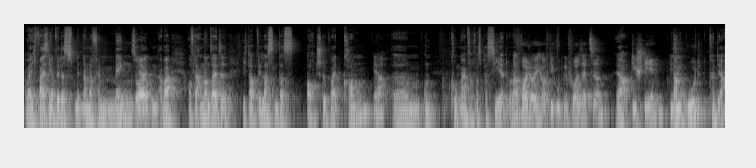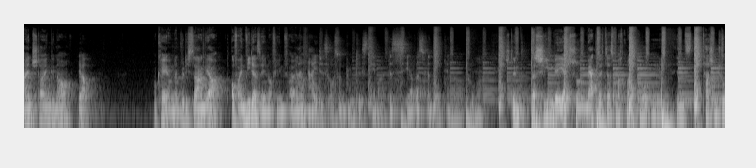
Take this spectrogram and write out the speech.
aber ich weiß nicht, ob wir das miteinander vermengen sollten. Aber auf der anderen Seite, ich glaube, wir lassen das auch ein Stück weit kommen Ja. ähm, und gucken einfach, was passiert, oder? Freut euch auf die guten Vorsätze. Ja, Die stehen, die Damit- sind gut. könnt ihr einsteigen, genau. Ja. Okay, und dann würde ich sagen, ja, auf ein Wiedersehen auf jeden Fall. ja. Ne? Neid ist auch so ein dunkles Thema. Das ist eher was für den September, Oktober. Stimmt, das schieben wir jetzt schon. Merkt euch das, macht mal einen Knoten ins Taschentuch.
